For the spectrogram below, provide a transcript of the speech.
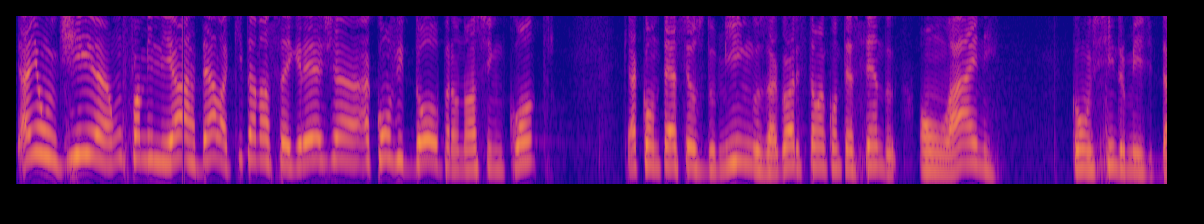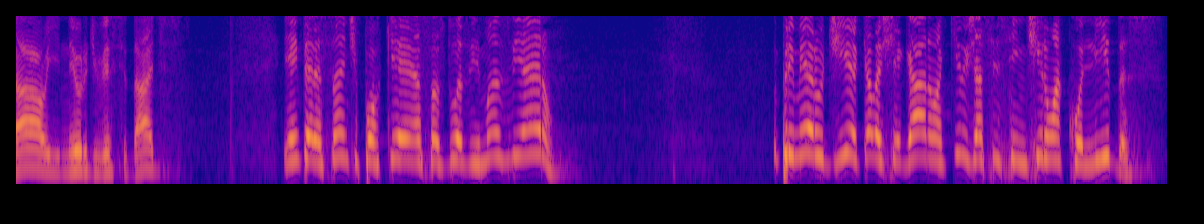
E aí um dia, um familiar dela aqui da nossa igreja a convidou para o nosso encontro que acontece aos domingos, agora estão acontecendo online, com síndrome de Down e neurodiversidades. E é interessante porque essas duas irmãs vieram. No primeiro dia que elas chegaram aqui, já se sentiram acolhidas,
